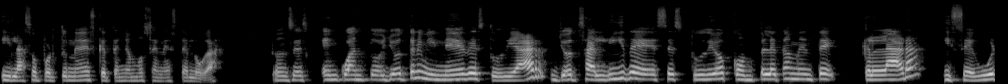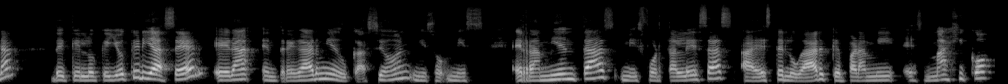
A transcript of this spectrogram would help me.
y las oportunidades que tenemos en este lugar. Entonces, en cuanto yo terminé de estudiar, yo salí de ese estudio completamente clara y segura de que lo que yo quería hacer era entregar mi educación, mis, herramientas, mis fortalezas a este lugar que para mí es mágico,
